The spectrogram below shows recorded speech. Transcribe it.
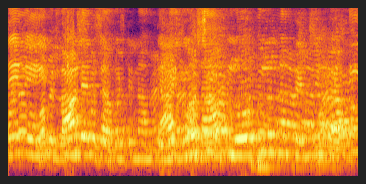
నేను చూడలేదు కాబట్టి నాకు తెలియదు నాకు లోపల ఉన్న ఫ్రెండ్షిప్ బట్టి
